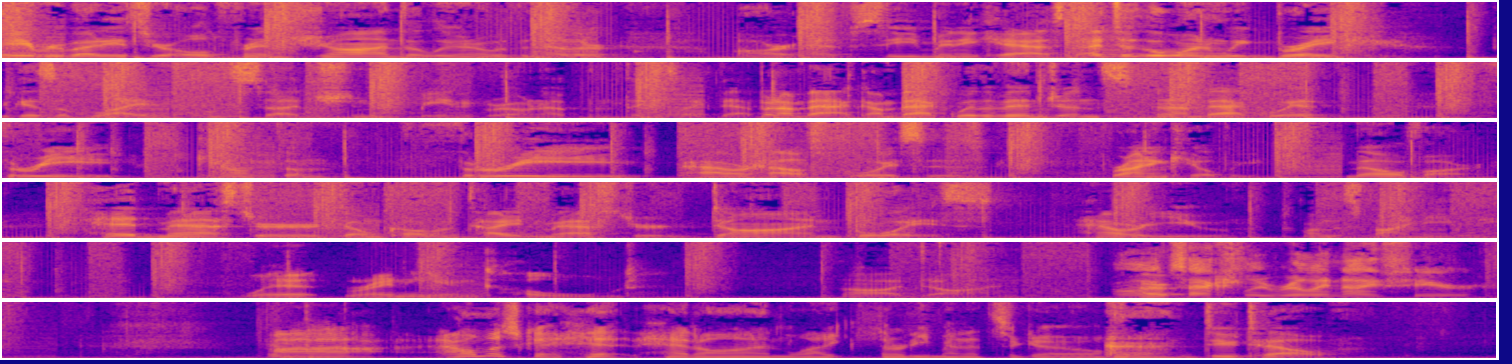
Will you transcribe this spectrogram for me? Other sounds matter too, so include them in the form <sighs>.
Hey everybody, it's your old friend John DeLuna with another RFC minicast. I took a one week break because of life and such and being a grown up and things like that. But I'm back. I'm back with a vengeance, and I'm back with three, count them, three powerhouse voices. Brian Kilby, Melvar, Headmaster, don't call him Titan Master, Don. Boys, how are you on this fine evening? Wet, rainy, and cold. Aw, Don. Oh, it's actually really nice here. Uh, I almost got hit head on like 30 minutes ago. uh, <clears throat> Do tell.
